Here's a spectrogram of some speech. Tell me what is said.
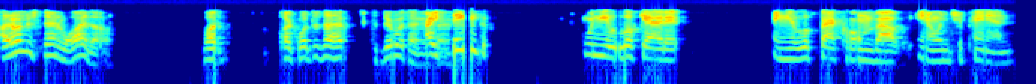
I don't understand why though. Like, like what does that have to do with anything? I think when you look at it and you look back home about you know in Japan,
